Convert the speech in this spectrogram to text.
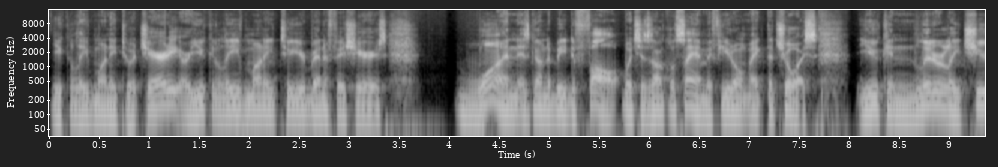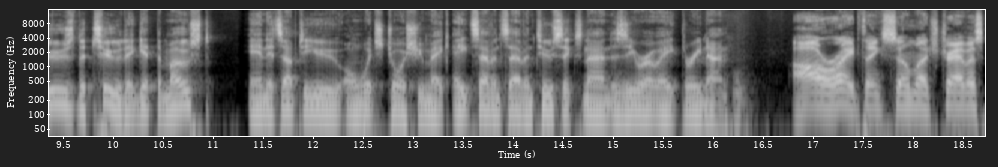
you can leave money to a charity, or you can leave money to your beneficiaries one is going to be default, which is Uncle Sam if you don't make the choice. You can literally choose the two that get the most, and it's up to you on which choice you make. 877 269 0839. All right. Thanks so much, Travis.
